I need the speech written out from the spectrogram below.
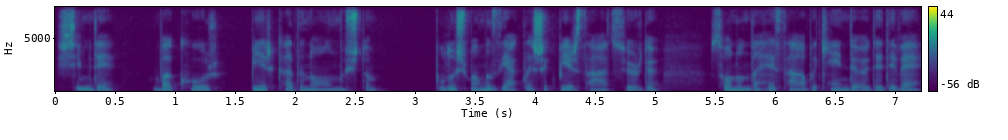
Şimdi vakur bir kadın olmuştum. Buluşmamız yaklaşık bir saat sürdü. Sonunda hesabı kendi ödedi ve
